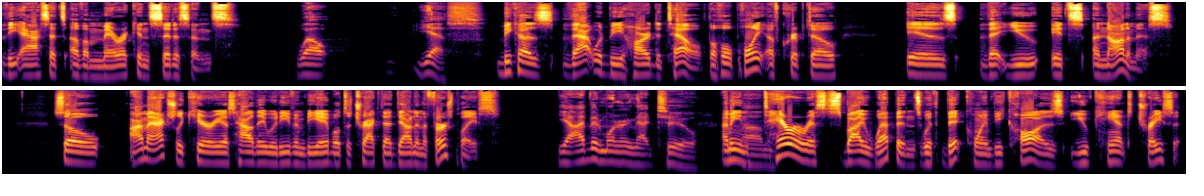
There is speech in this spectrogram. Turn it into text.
the assets of American citizens. Well, yes. because that would be hard to tell. The whole point of crypto is that you it's anonymous. So I'm actually curious how they would even be able to track that down in the first place. Yeah, I've been wondering that too. I mean, Um, terrorists buy weapons with Bitcoin because you can't trace it.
